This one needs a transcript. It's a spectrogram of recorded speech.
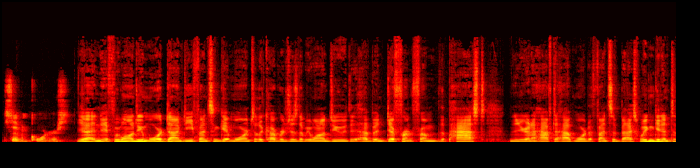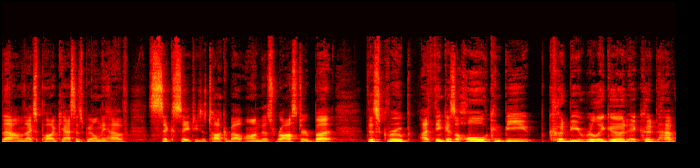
seven corners. Yeah, and if we want to do more dime defense and get more into the coverages that we want to do that have been different from the past, then you're going to have to have more defensive backs. We can get into that on the next podcast since we only have six safeties to talk about on this roster. But this group, I think, as a whole, can be could be really good. It could have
